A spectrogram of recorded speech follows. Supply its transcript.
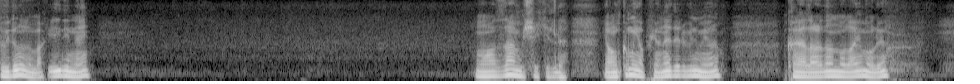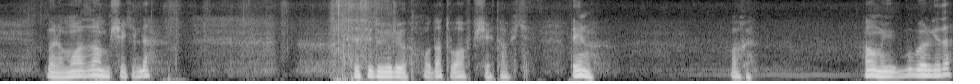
Duydunuz mu? Bak iyi dinleyin. Muazzam bir şekilde. Yankı mı yapıyor nedir bilmiyorum. Kayalardan dolayı mı oluyor? Böyle muazzam bir şekilde sesi duyuluyor. O da tuhaf bir şey tabii ki. Değil mi? Bakın. Ama bu bölgede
